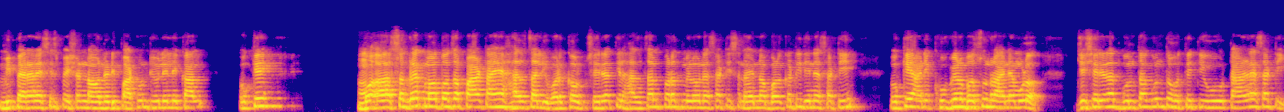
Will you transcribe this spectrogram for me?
मी पॅरालिसिस पेशंटना ऑलरेडी पाठवून ठेवलेले काल. ओके सगळ्यात महत्त्वाचा पार्ट आहे हालचाली वर्कआउट शरीरातील हालचाल परत मिळवण्यासाठी स्नायूंना बळकटी देण्यासाठी. ओके आणि खूप वेळ बसून राहण्यामुळं जे शरीरात गुंतागुंत होते ती टाळण्यासाठी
